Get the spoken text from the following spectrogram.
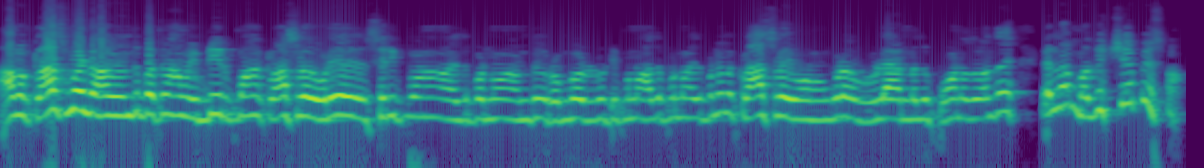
அவன் கிளாஸ்மேட் அவன் வந்து பார்த்தீங்கன்னா அவன் இப்படி இருப்பான் கிளாஸில் ஒரே சிரிப்பான் இது பண்ணுவான் வந்து ரொம்ப டூட்டி பண்ணுவான் அது பண்ணுவான் இது பண்ணுவான் கிளாஸில் இவன் கூட விளையாடுனது போனது வந்து எல்லாம் மகிழ்ச்சியாக பேசுவான்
